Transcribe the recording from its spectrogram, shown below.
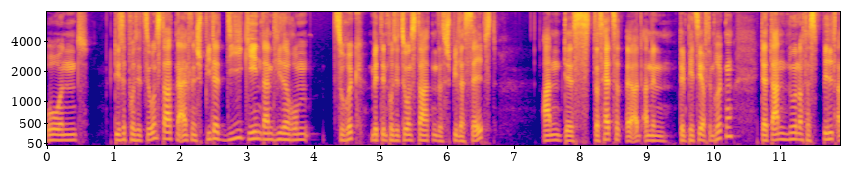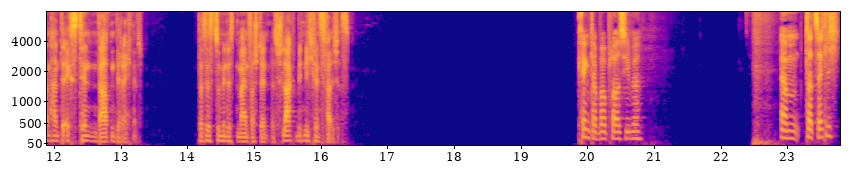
Und diese Positionsdaten der einzelnen Spieler, die gehen dann wiederum zurück mit den Positionsdaten des Spielers selbst an das, das Headset, äh, an den, den PC auf dem Rücken, der dann nur noch das Bild anhand der existenten Daten berechnet. Das ist zumindest mein Verständnis. Schlagt mich nicht, wenn es falsch ist. Klingt aber plausibel. ähm, tatsächlich,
